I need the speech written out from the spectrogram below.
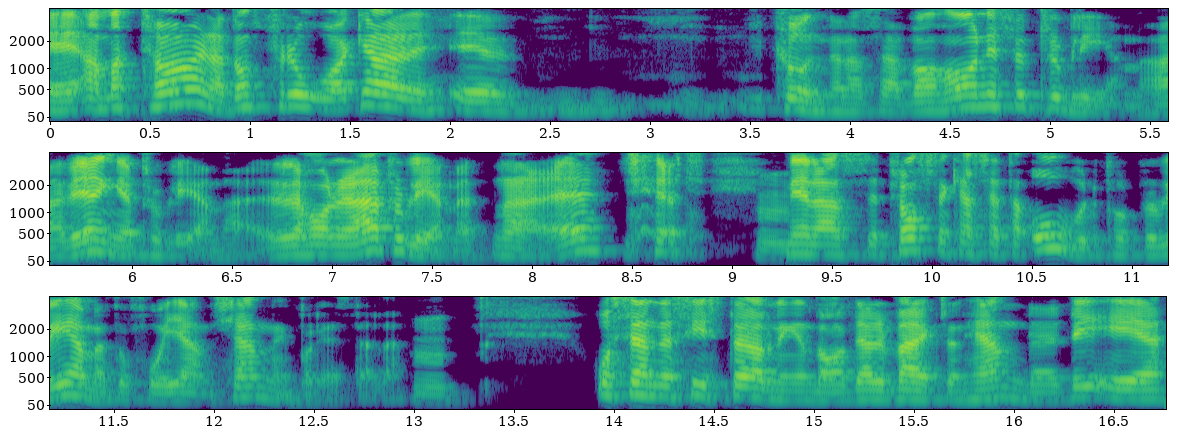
Eh, amatörerna, de frågar eh, kunderna så här, vad har ni för problem? Ja, vi har inga problem här. Eller har ni det här problemet? Nej. Mm. Medan proffsen kan sätta ord på problemet och få igenkänning på det istället. Mm. Och sen den sista övningen då, där det verkligen händer, det är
